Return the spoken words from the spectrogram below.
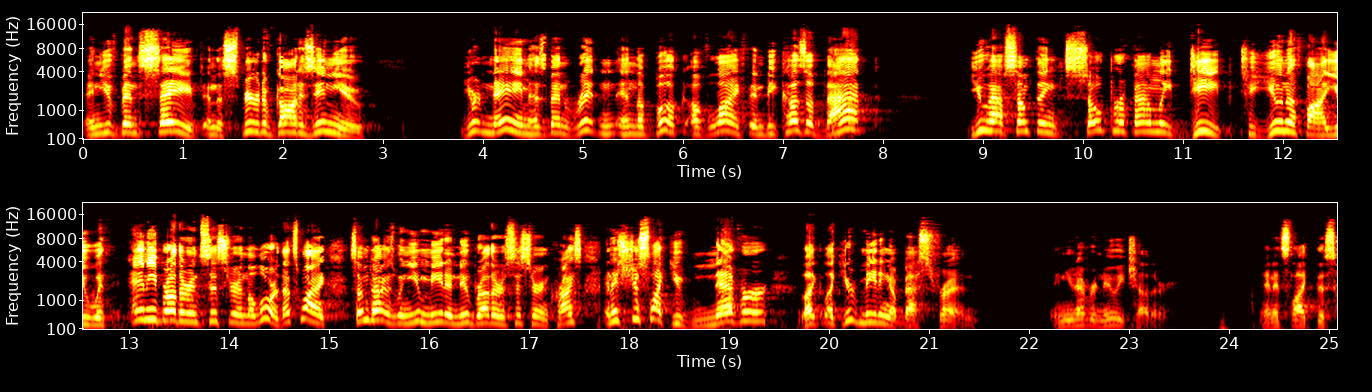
and you've been saved and the Spirit of God is in you, your name has been written in the book of life. And because of that, you have something so profoundly deep to unify you with any brother and sister in the Lord. That's why sometimes when you meet a new brother or sister in Christ, and it's just like you've never, like, like you're meeting a best friend and you never knew each other. And it's like this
